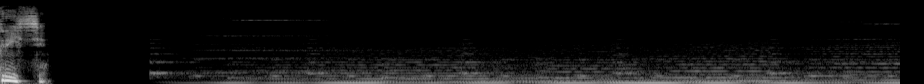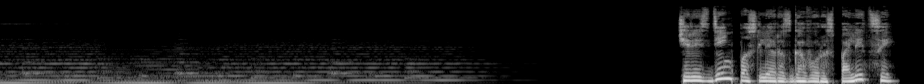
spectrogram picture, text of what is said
Крисси. Через день после разговора с полицией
